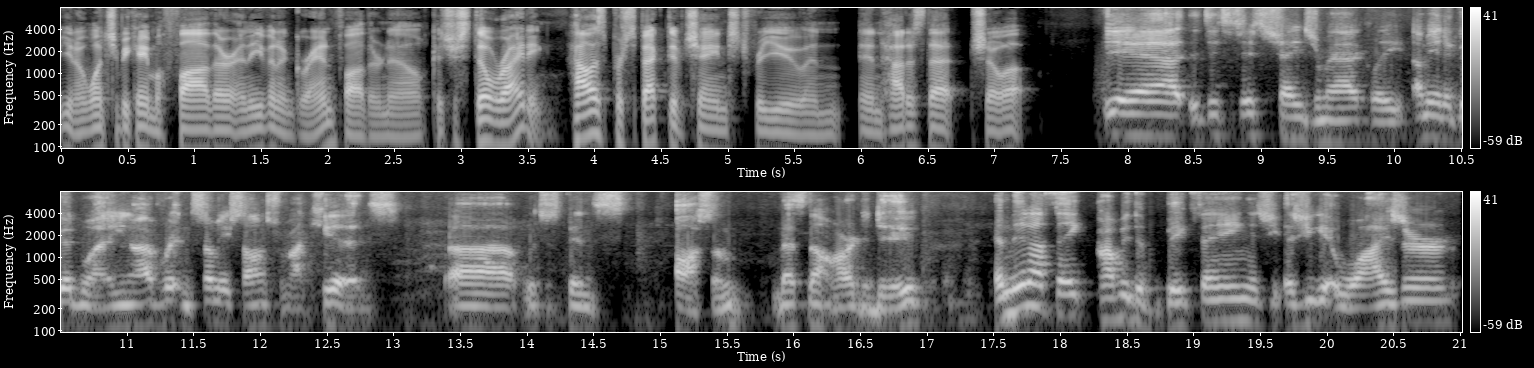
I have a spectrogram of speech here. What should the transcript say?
You know, once you became a father and even a grandfather now, because you're still writing. How has perspective changed for you, and and how does that show up? Yeah, it's it's changed dramatically. I mean, a good way. You know, I've written so many songs for my kids, uh, which has been awesome. That's not hard to do. And then I think probably the big thing is you, as you get wiser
